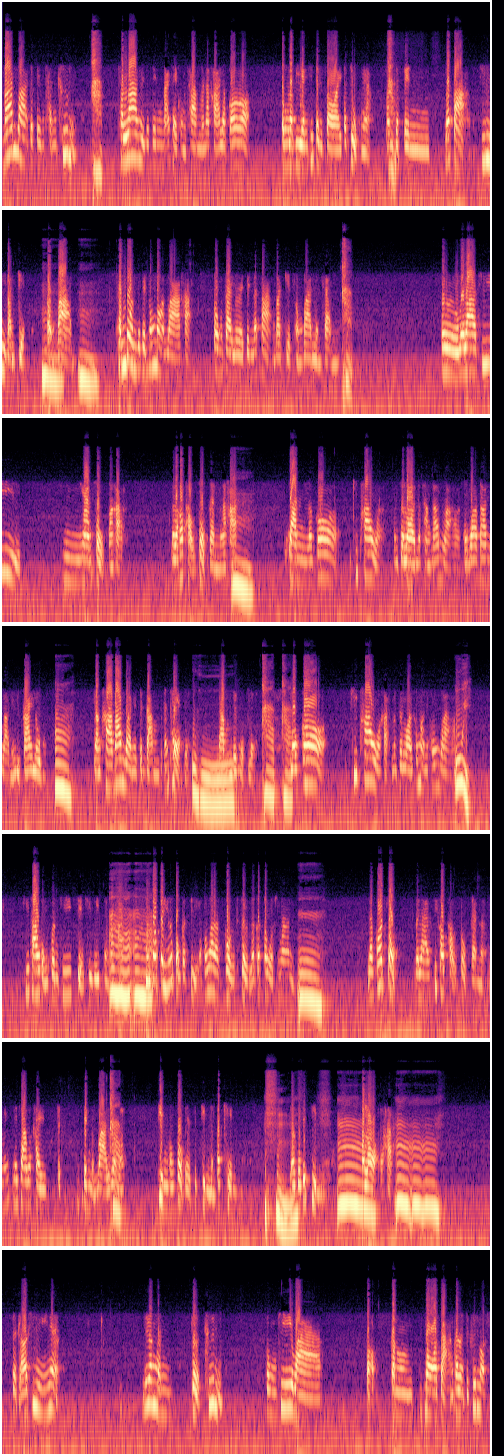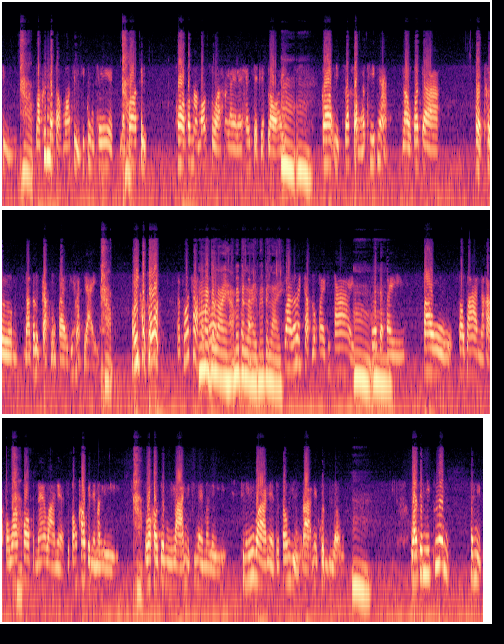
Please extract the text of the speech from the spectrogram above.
บ้านวาจะเป็นชั้นครึ่งครับชั้นล่างเนี่ยจะเป็นร้านขายของชำอะนะคะ แล้วก็ตรงระเบียงที่เป็นซอยประจุกเนี่ย มันจะเป็นหน้าต่างที่มีบานเกล็ดมสองบานอืมชั้นบนจะเป็นห้องนอนวาค่ะ ตรงกันเลยเป็นหน้าต่างบานเกล็ดสองบานเหมือนกันครับเออเวลาที่มีงานศพอะค่ะเวลาเขาเผาศพกันนะคะอืมควันแล้วก็ ขี้เถ้าอะ มันจะลอยมาทางบ้านวาเพราะว่าบ้านวาเนี่ยอยู่ใกล้ลมอ่าหลังคาบ้านวาเนี่ยจะดำไปทั้งแถบเลยโอ้โหดำไปหมดเลยครับครับแล้วก็ขี้เถ้าอะค่ะ มันจะลอยเข้ามาในห้องวาอุ้ยขี้เถ้าของคนที่เสียชีวิตเนี่ยอ่านะคะฮะอ่าซึ่งฮะก็เป็นเรื่องปกติอะเพราะว่าเราเกิดเกิดแล้วก็โตที่นั่นอืมแล้วก็ศพเวลาที่เขาเผาศพกันอะไม่ไม่ทราบว่าใครจะเป็นเหมือนวาหรือเปล่านะกลิ่นของศพเนี่ยจะกลิ่นเหมือนตะเค็ม เราจะได้กลิ่นอืมตลอดอะค่ะอืมอืมอืมเสร็จแล้วทีนี้เนี่ย เรื่องมันเกิดขึ้น ตรงที่วาสอบกำมสามกำลังจะขึ้นมสี่ครับวาขึ้นมาสอบมสี่ที่กรุงเทพแล้วก็ติดพ่อก็มามอบตัวอะไรอะไรให้เสร็จเรียบร้อยอืมอืมก็อีกสักสองอาทิตย์เนี่ย เราก็จะเปิดเทอมเราก็เลยกลับลงไปที่หาดใหญ่ครับเฮ้ยขอโทษ ขอโทษค่ะขอโทษไม่เป็นไรฮะไม่เป็นไรไม่เป็นไรวาก็เลยกลับลงไปที่ใต้อืมเพื่อจะไปเฝ้าเฝ้าบ้านนะคะ เพราะว่าครับพ่อกับแม่วาเนี่ยจะต้องเข้าไปในมาเลย์ครับเพราะว่าเขาจะมีร้านอยู่ที่ในมาเลย์ทีนี้วาเนี่ยจะต้องอยู่ร้านในคนเดียว อืมวาจะมีเพื่อนสนิท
